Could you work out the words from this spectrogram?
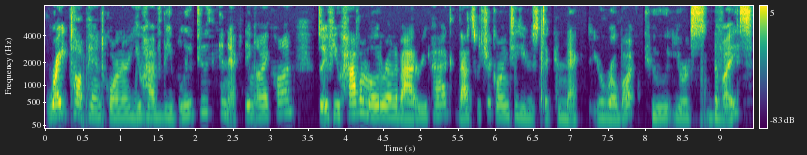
right top hand corner, you have the Bluetooth connecting icon. So if you have a motor and a battery pack, that's what you're going to use to connect your robot to your device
